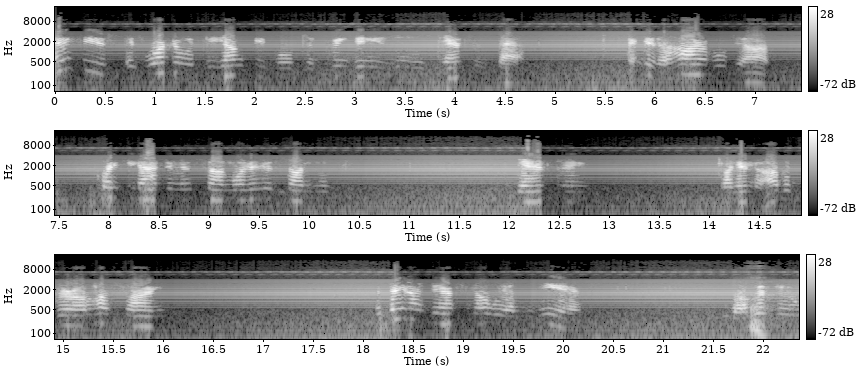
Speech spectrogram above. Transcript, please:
AC is, is working with the young people to bring Dinizulu dancers back. They did a horrible job. Quincy Ackerman's son, one of his sons was dancing. And then the other girl, her son. But they don't dance nowhere near the original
